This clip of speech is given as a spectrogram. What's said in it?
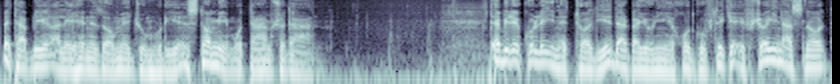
به تبلیغ علیه نظام جمهوری اسلامی متهم شدهاند. دبیر کل این اتحادیه در بیانیه خود گفته که افشای این اسناد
